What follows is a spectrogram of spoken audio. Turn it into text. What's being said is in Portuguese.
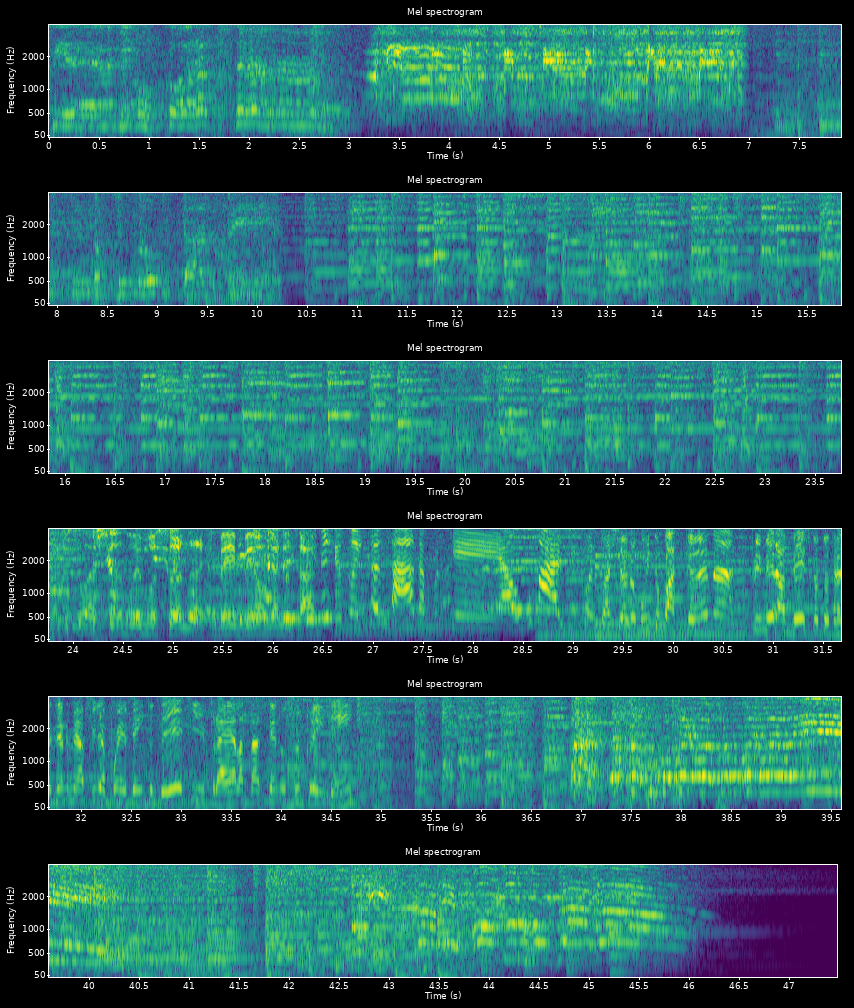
que é meu coração Don't you know about babe? Estou achando emocionante, bem, bem organizado. Eu estou encantada porque é algo mágico. Tô achando muito bacana, primeira vez que eu tô trazendo minha filha para um evento desse e para ela tá sendo surpreendente.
